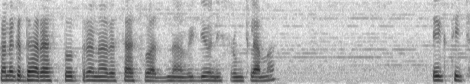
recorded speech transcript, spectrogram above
કનકધારા સ્તોત્રના રસાસ્વાદના વિડીયોની શૃંખલામાં એકથી છ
